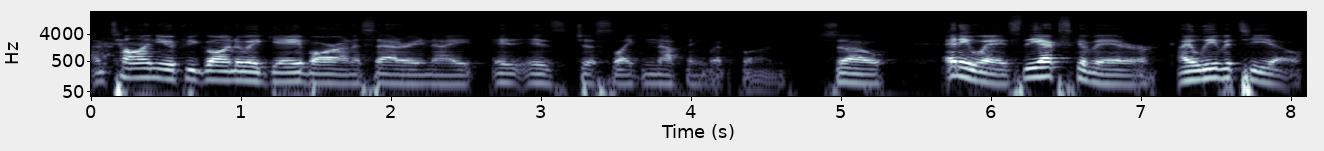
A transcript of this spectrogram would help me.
I'm telling you, if you go into a gay bar on a Saturday night, it is just like nothing but fun. So Anyways, the excavator. I leave it to you.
